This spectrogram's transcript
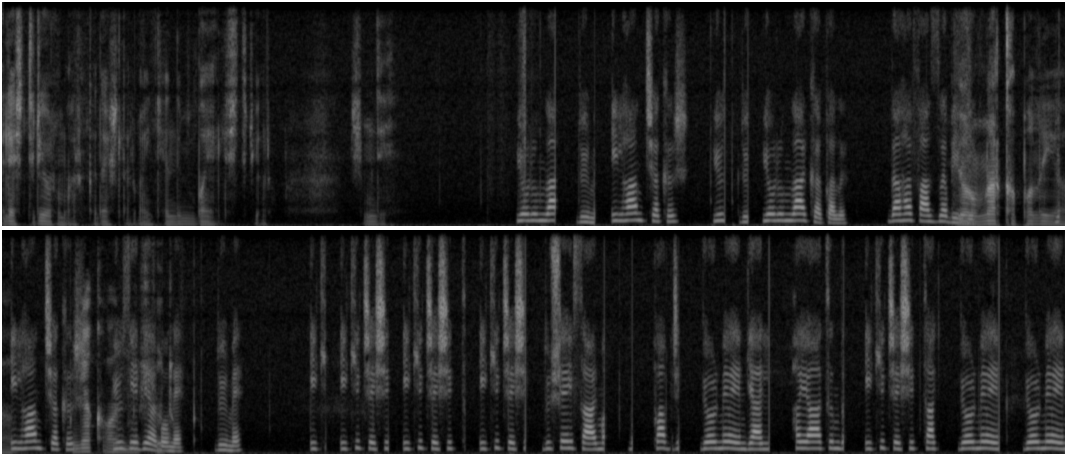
eleştiriyorum arkadaşlar ben kendimi bayağı eleştiriyorum. Şimdi Yorumlar, düğme, İlhan Çakır, yüz, dü- yorumlar kapalı. Daha fazla bilgi. yorumlar kapalı ya. İlhan Çakır, Niye kapanmış 107 YouTube? abone, düğme. İki, iki çeşit, iki çeşit, iki çeşit, düşey sarma, PUBG, görme engelli, hayatımda, iki çeşit taç, görme, görme,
